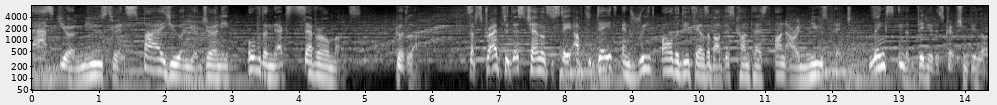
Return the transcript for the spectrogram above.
ask your muse to inspire you on your journey over the next several months. Good luck. Subscribe to this channel to stay up to date and read all the details about this contest on our news page. Links in the video description below.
